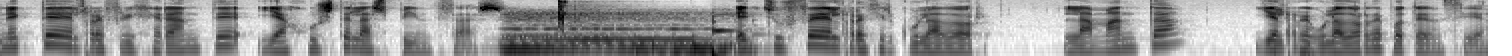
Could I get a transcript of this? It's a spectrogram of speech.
Conecte el refrigerante y ajuste las pinzas. Enchufe el recirculador, la manta y el regulador de potencia.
